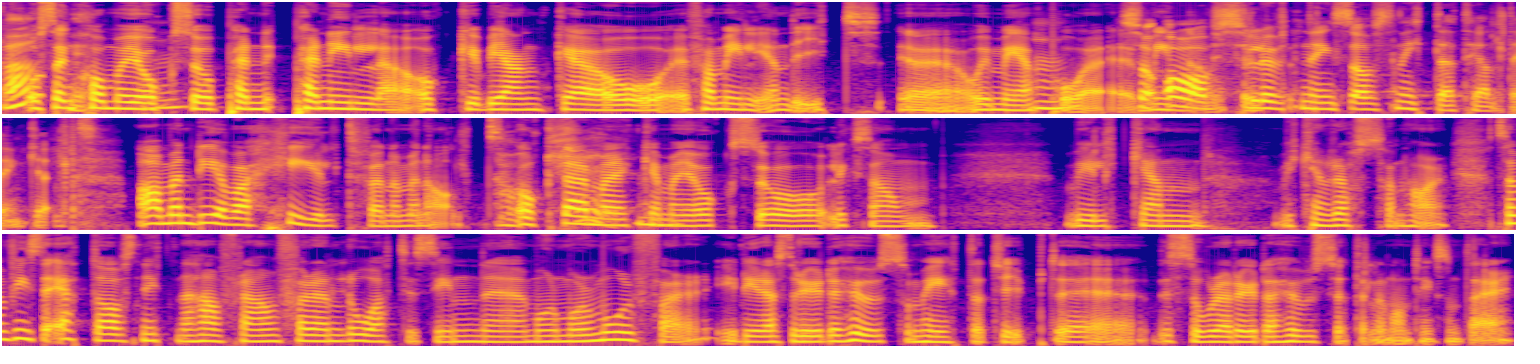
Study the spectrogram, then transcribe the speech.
Ah, och sen okej. kommer ju också Pen- Pernilla och Bianca och familjen dit eh, och är med på eh, Så middagen. avslutningsavsnittet helt enkelt. Ja, men det var helt fenomenalt. Och Okej. där märker man ju också liksom vilken, vilken röst han har. Sen finns det ett avsnitt när han framför en låt till sin eh, mormor och morfar i deras röda hus som heter typ det, det stora röda huset eller någonting sånt där.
